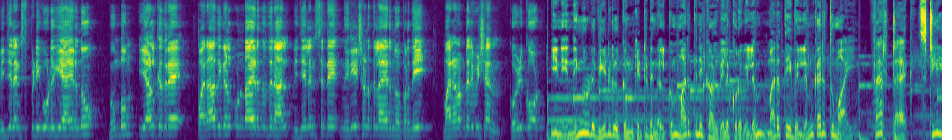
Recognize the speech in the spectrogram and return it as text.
വിജിലൻസ് പിടികൂടുകയായിരുന്നു. മുമ്പും ഇയാൾക്കെതിരെ പരാതികൾ ഉണ്ടായിരുന്നതിനാൽ വിജിലൻസിന്റെ നിരീക്ഷണത്തിലായിരുന്നു പ്രതി. മലയാളം ടെലിവിഷൻ കോഴിക്കോട്. ഇനി നിങ്ങളുടെ വീടുകൾക്കും കെട്ടിടങ്ങൾക്കും മരത്തിനേക്കാൾ വിലക്കുറവിലും മരത്തെ വില്ലും കരുത്തുമായി Fairtech steel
